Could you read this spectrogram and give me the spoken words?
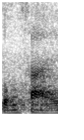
สงสัย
